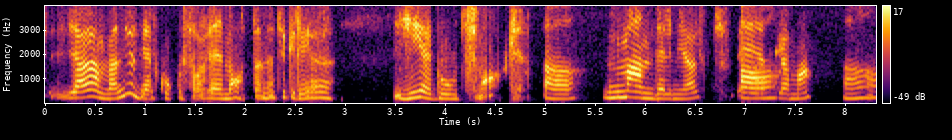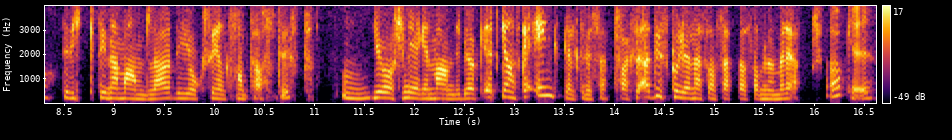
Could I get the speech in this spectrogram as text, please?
jag använder ju en del kokosolja i maten. Jag tycker det ger god smak. Ja. Mandelmjölk, är Ja. att glömma. Ja. Drick dina mandlar, det är också helt fantastiskt. Mm. Gör sin egen mandelmjölk. Ett ganska enkelt recept faktiskt. Det skulle jag nästan sätta som nummer ett. Okej.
